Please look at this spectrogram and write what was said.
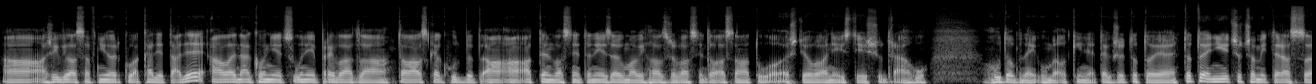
a, a živila sa v New Yorku a kade tade, ale nakoniec u nej prevládla tá láska k hudbe a, a, a ten vlastne ten zaujímavý hlas, že vlastne dala sa na tú ešte oveľa neistejšiu dráhu hudobnej umelkyne. Takže toto je, toto je niečo, čo mi teraz e,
